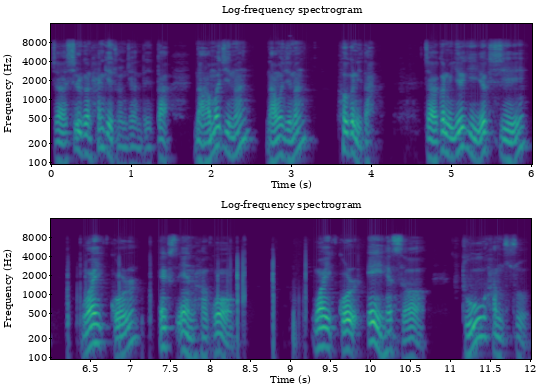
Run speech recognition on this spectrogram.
자, 실근 한 개 존재한다 했다. 나머지는 나머지는 허근이다. 자, 그럼 여기 역시 y꼴 xn하고 y꼴 a 해서 두 함수,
